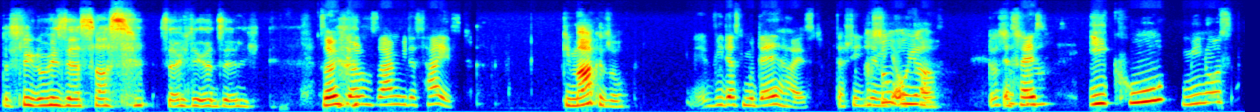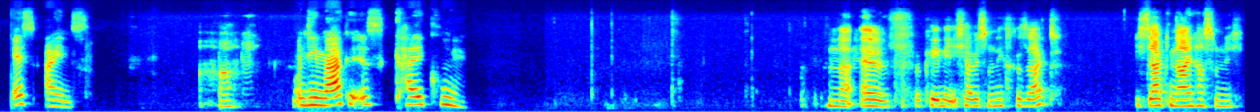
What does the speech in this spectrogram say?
das klingt irgendwie sehr sass, sag ich dir ganz ehrlich. Soll ich dir auch noch sagen, wie das heißt? Die Marke so. Wie das Modell heißt. Da steht Ach hier so, nämlich auch oh ja. drauf. Das, das heißt ja... IQ minus S1. Aha. Und die Marke ist Kalkum. Na, äh, okay, nee, ich habe jetzt noch nichts gesagt. Ich sag nein, hast du nicht.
